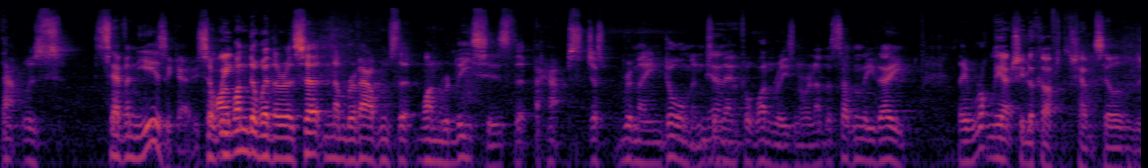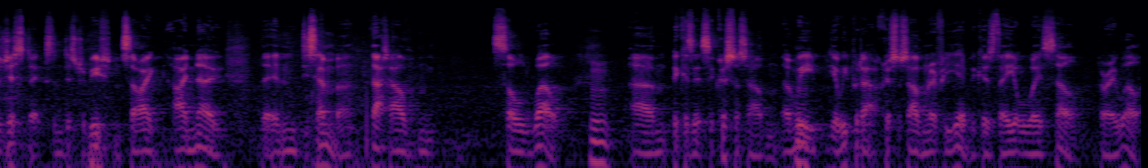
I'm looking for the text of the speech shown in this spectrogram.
that was seven years ago. So But I we- wonder whether a certain number of albums that one releases that perhaps just remain dormant, Yeah. and then for one reason or another, suddenly they they rock. We actually look after the Champs Hill logistics and distribution, so I, I know that in December that album sold well um, because it's a Christmas album, and we yeah we put out a Christmas album every year because they always sell very well.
